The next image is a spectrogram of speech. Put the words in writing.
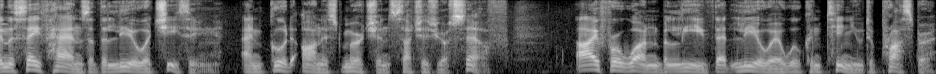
In the safe hands of the Liyue Qixing and good honest merchants such as yourself, I for one believe that Liyue will continue to prosper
